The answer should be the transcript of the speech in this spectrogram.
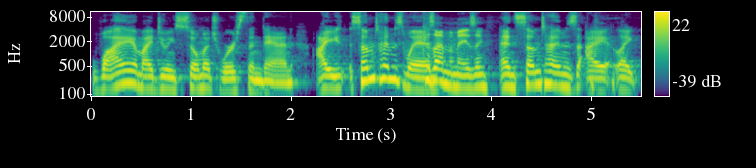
why am I doing so much worse than Dan? I sometimes when Because I'm amazing. and sometimes I like.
